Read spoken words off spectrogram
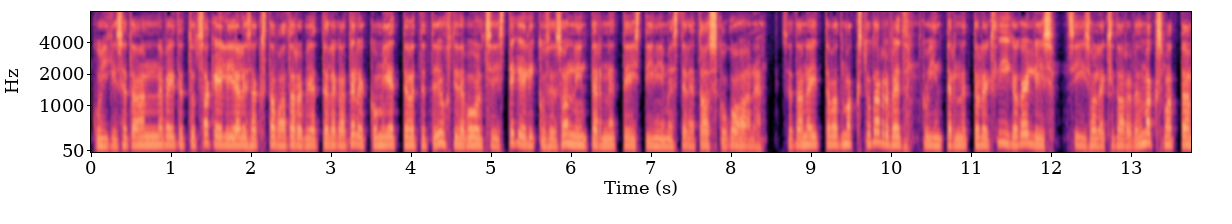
kuigi seda on väidetud sageli ja lisaks tavatarbijatele ka telekomi ettevõtete juhtide poolt, siis tegelikkuses on internet Eesti inimestele taskukohane seda näitavad makstud arved, kui internet oleks liiga kallis, siis oleksid arved maksmata,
